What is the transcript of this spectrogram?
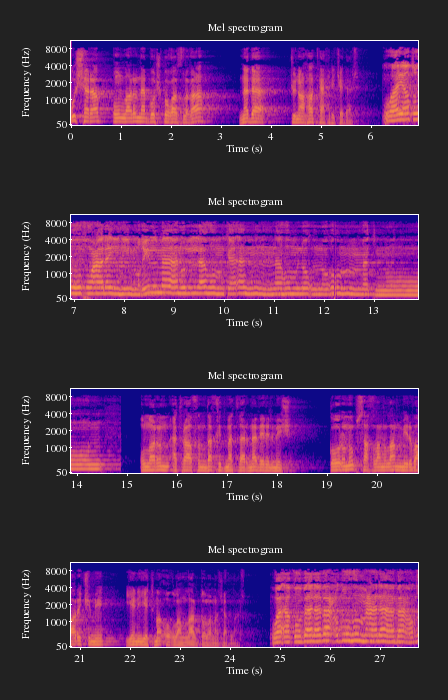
Bu şərab onları nə boşboğazlığa, nə də günaha təhrik edər. وَيَطُوفُ عَلَيْهِمْ غِلْمَانٌ لَهُمْ كَأَنَّهُمْ لُؤْلُؤٌ مَكْنُونٌ Onların ətrafında xidmətlərinə verilmiş, qorunub saxlanılan mirvari kimi yeniyetmə oğlanlar dolanacaqlar. وَأَقْبَلَ بَعْضُهُمْ عَلَى بَعْضٍ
